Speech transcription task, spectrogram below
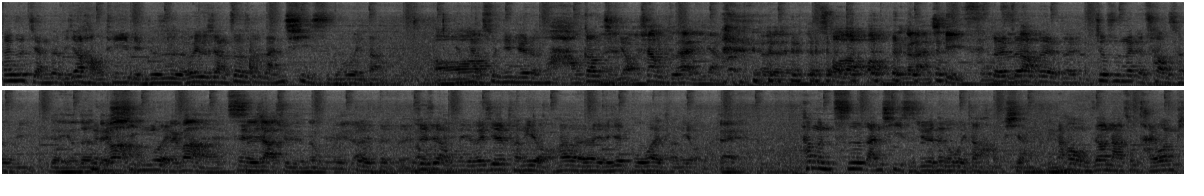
但是讲的比较好听一点，就是我一直讲这是蓝气死的味道，有没有哦，瞬间觉得哇，好高级哦。对好？像不太一样，对对对，臭到爆那个蓝气对对，对 对，就是那个臭车味。对，有的那个腥味。没办法吃下去的那种味道，对对对，就像我们有一些朋友，他们有一些国外朋友来，对，他们吃蓝气时觉得那个味道好香，嗯。然后我们只要拿出台湾皮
